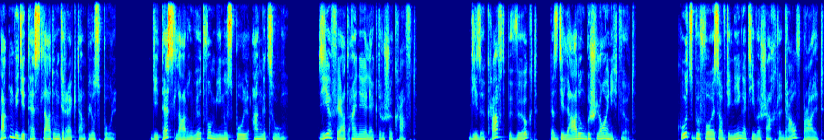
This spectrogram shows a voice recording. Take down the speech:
Packen wir die Testladung direkt am Pluspol. Die Testladung wird vom Minuspol angezogen. Sie erfährt eine elektrische Kraft. Diese Kraft bewirkt, dass die Ladung beschleunigt wird. Kurz bevor es auf die negative Schachtel draufprallt,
